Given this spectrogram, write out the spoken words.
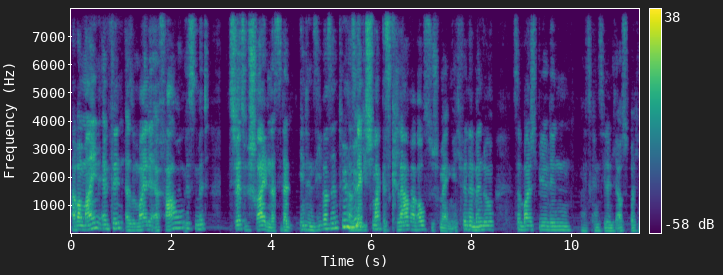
Aber mein Empfinden, also meine Erfahrung ist mit, schwer zu beschreiben, dass sie dann intensiver sind. Mhm. Also der Geschmack ist klarer rauszuschmecken. Ich finde, wenn du zum Beispiel den, jetzt kann ich es wieder nicht aussprechen,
